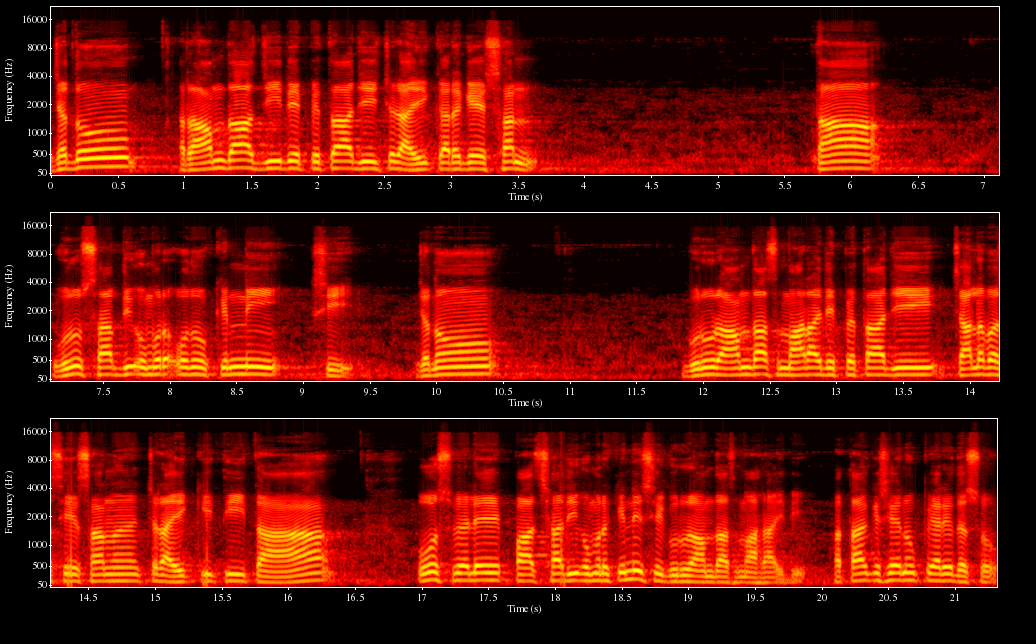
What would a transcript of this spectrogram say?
ਜਦੋਂ ਰਾਮਦਾਸ ਜੀ ਦੇ ਪਿਤਾ ਜੀ ਚੜ੍ਹਾਈ ਕਰ ਗਏ ਸਨ, ਤਾਂ ਗੁਰੂ ਸਾਹਿਬ ਦੀ ਉਮਰ ਉਦੋਂ ਕਿੰਨੀ ਸੀ? ਜਦੋਂ ਗੁਰੂ ਰਾਮਦਾਸ ਮਹਾਰਾਜ ਦੇ ਪਿਤਾ ਜੀ ਚੱਲ ਵਸੇ ਸਨ, ਚੜ੍ਹਾਈ ਕੀਤੀ, ਤਾਂ ਉਸ ਵੇਲੇ ਪਾਤਸ਼ਾਹ ਦੀ ਉਮਰ ਕਿੰਨੀ ਸੀ ਗੁਰੂ ਰਾਮਦਾਸ ਮਹਾਰਾਜ ਦੀ? ਪਤਾ ਕਿਸੇ ਨੂੰ? ਪਿਆਰੇ ਦੱਸੋ।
